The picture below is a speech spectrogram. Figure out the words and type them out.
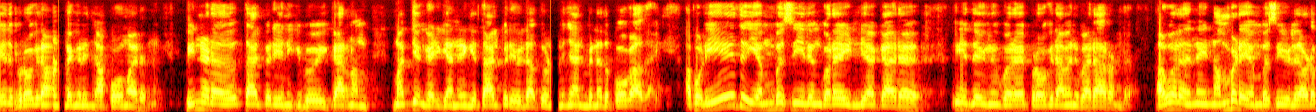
ഏത് പ്രോഗ്രാം ഉണ്ടെങ്കിലും ഞാൻ പോകുമായിരുന്നു. പിന്നീട് താല്പര്യം എനിക്ക് പോയി. കാരണം മദ്യം കഴിക്കാൻ എനിക്ക് താല്പര്യമില്ലാത്തതുകൊണ്ട് ഞാൻ പിന്നെ അത് പോകാതായി. അപ്പോൾ ഏത് എംബസിയിലും കുറേ ഇന്ത്യക്കാര് ഏതെങ്കിലും കുറെ പ്രോഗ്രാമിന് വരാറുണ്ട്. അതുപോലെ തന്നെ നമ്മുടെ എംബസികളിൽ അവിടെ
